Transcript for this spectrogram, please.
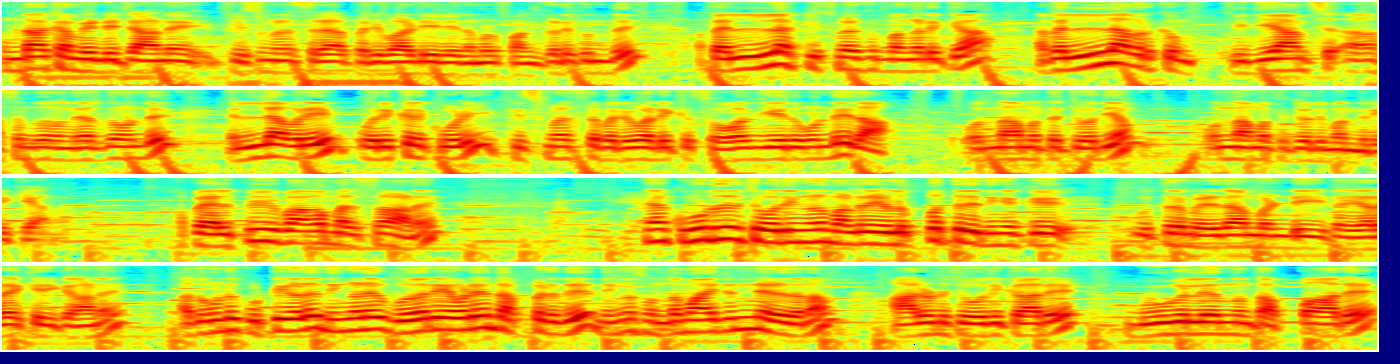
ഉണ്ടാക്കാൻ വേണ്ടിയിട്ടാണ് ക്വിസ് മത്സര പരിപാടിയിൽ നമ്മൾ പങ്കെടുക്കുന്നത്. അപ്പോൾ എല്ലാ ക്വിസ് മത്സരം പങ്കെടുക്കുക. അപ്പോൾ എല്ലാവർക്കും വിജയാംശ ആശംസകൾ നേർന്നുകൊണ്ട് എല്ലാവരെയും ഒരിക്കൽ കൂടി ക്വിസ് മത്സര പരിപാടിക്ക് സ്വാഗതം ചെയ്തുകൊണ്ട് ഇതാ ഒന്നാമത്തെ ചോദ്യം ഒന്നാമത്തെ ചോദ്യം വന്നിരിക്കുകയാണ്. അപ്പോൾ എൽ പി വിഭാഗം മത്സരമാണ്. ഞാൻ കൂടുതൽ ചോദ്യങ്ങളും വളരെ എളുപ്പത്തിൽ നിങ്ങൾക്ക് ഉത്തരം എഴുതാൻ വേണ്ടി തയ്യാറാക്കിയിരിക്കുകയാണ്. അതുകൊണ്ട് കുട്ടികൾ നിങ്ങൾ വേറെ എവിടെയും തപ്പരുത്. നിങ്ങൾ സ്വന്തമായിട്ട് തന്നെ എഴുതണം. ആരോട് ചോദിക്കാതെ ഗൂഗിളിൽ നിന്നും തപ്പാതെ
